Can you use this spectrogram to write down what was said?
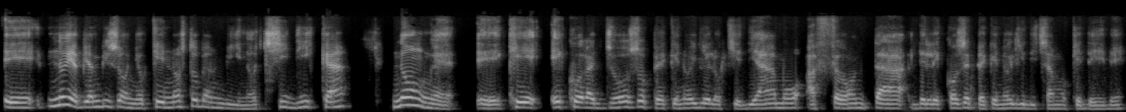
E noi abbiamo bisogno che il nostro bambino ci dica non eh, che è coraggioso perché noi glielo chiediamo, affronta delle cose perché noi gli diciamo che deve.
